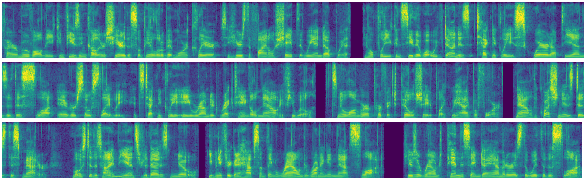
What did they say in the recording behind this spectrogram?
If I remove all the confusing colors here, this will be a little bit more clear. So here's the final shape that we end up with. And hopefully you can see that what we've done is technically squared up the ends of this slot ever so slightly. It's technically a rounded rectangle now, if you will. It's no longer a perfect pill shape like we had before. Now, the question is, does this matter? Most of the time, the answer to that is no, even if you're going to have something round running in that slot. Here's a round pin the same diameter as the width of the slot,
